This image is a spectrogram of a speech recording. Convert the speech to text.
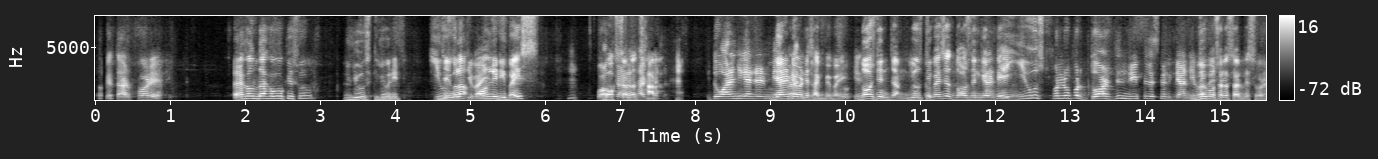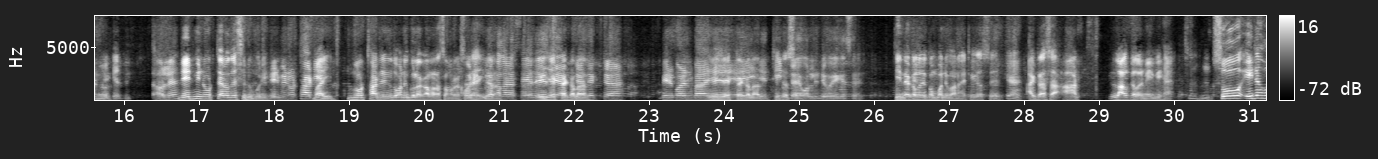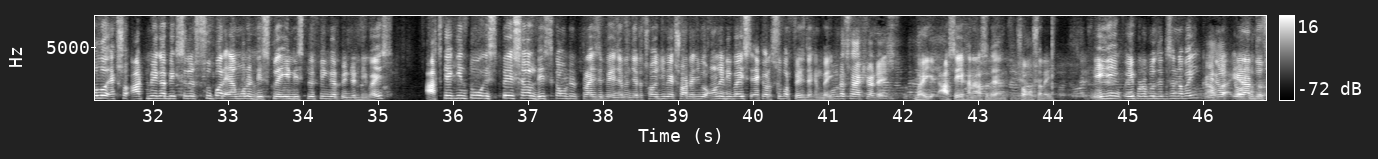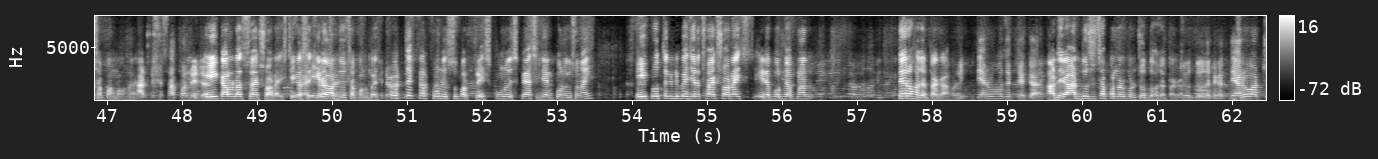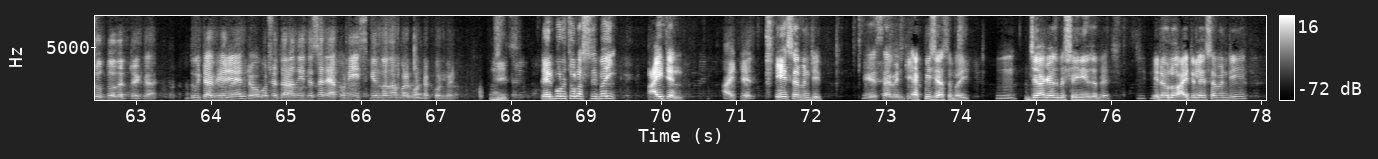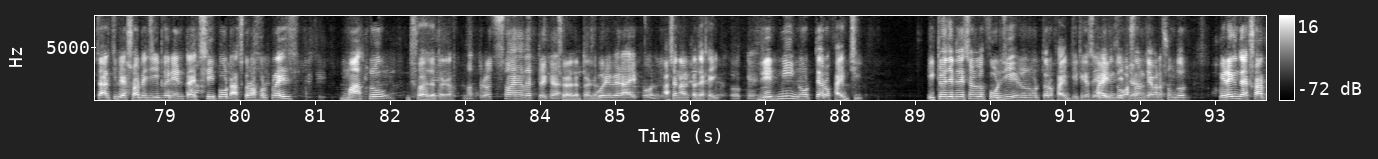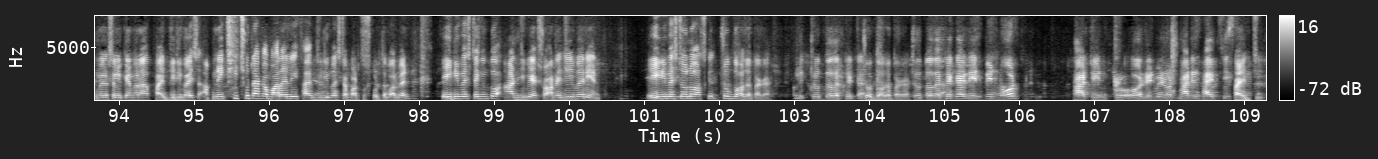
ওকে তারপরে? এখন দেখাবো কিছু ইউজড ইউনিট যেগুলো অনলি ডিভাইস বক্স চার্জার ছাড়া। হ্যাঁ কিন্তু ওয়ারেন্টি গ্যারান্টি গ্যারান্টি ওয়ারেন্টি থাকবে ভাই। দশ দিন যান। ইউজ ডিভাইসে দশ দিন গ্যারান্টি এই ইউজড ফোনের উপর 10 দিন রিপ্লেসমেন্ট গ্যারান্টি দুই বছরের সার্ভিস ওয়ারেন্টি ওকে তাহলে? রেডমি নোট তেরো দিয়ে শুরু করি। রেডমি নোট 30 ভাই নোট থার্টিন কিন্তু অনেকগুলো কালার আছে আমার কাছে ভাই, কালার আছে এই যে একটা। একটা বের করেন ভাই এই যে একটা colour, ঠিক আছে। অলরেডি হয়ে গেছে। তিনটা কালারের কোম্পানি বানায় ঠিক আছে? একটা আছে আট লাল কালার মেবি হ্যাঁ। সো এটা হলো একশো আট মেগাপিক্সেলের super AMOLED display in display fingerprinted device আজকে কিন্তু স্পেশাল ডিসকাউন্টেড প্রাইসে পেয়ে যাবেন যেটা ছয় জিবি একশো আঠাশ জিবি অনলি ডিভাইস একেবারে সুপার ফ্রেশ দেখেন ভাই। কোনটা 128 ভাই আছে এখানে আছে দেখেন সমস্যা নাই। এই যে এই প্রোডাক্টগুলো দেখতেছেন না ভাই? এর আট কত? দুশো ছাপ্পান্ন হ্যাঁ। 856 এটা। এই কালোটা ছয় একশো আঠাশ ঠিক আছে? 128 এটাও আট দুশো ছাপ্পান্ন। ভাই প্রত্যেকটা ফোনে সুপার ফ্রেশ কোনো স্ক্র্যাচ ডেন্ট কোনো কিছু নাই। এই প্রত্যেকটা ডিভাইস যেটা ছয় একশো আঠাশ এটা পড়বে আপনার তেরো হাজার টাকা। অনলি 13000 টাকা। আর যেটা আট দুশো ছাপ্পান্নর উপরে চোদ্দ হাজার টাকা। 14000 টাকা 13 আর 14000 টাকা। দুইটা ভেরিয়েন্ট অবশ্যই যারা নিতে চান এখনই স্ক্রিন নম্বরে কন্ট্যাক্ট করবেন। জি। এরপরে চলে আসছি ভাই itel itel A seventy A70 এক পিসে আছে ভাই। যে আগে আসবে সেই নিয়ে যাবে। এটা হলো আইটেল এ সেভেন্টি চার জিবি একশো আঠাশ GB variant type C port আজকের অফার প্রাইস মাত্র ছয় হাজার টাকা। মাত্র 6000 টাকা। ছয় হাজার টাকা। গরিবের আইফোন আসেন আরেকটা দেখাই। ওকে। রেডমি নোট তেরো ফাইভ জি একটু যেটা দেখছেন হলো ফোর জি এটা নোট তেরো ফাইভ জি ঠিক আছে? এটা কিন্তু। অসাধারণ ক্যামেরা সুন্দর। এটা কিন্তু একশো আট megapixel camera five G device আপনি কিছু টাকা বাড়াইলেই ফাইভ জি ডিভাইসটা পারচেস করতে পারবেন। এই ডিভাইসটা কিন্তু আট জিবি একশো আঠাশ জিবি ভ্যারিয়েন্ট এই ডিভাইসটা হলো আজকে চোদ্দ হাজার টাকা অনলি 14000 টাকা। চোদ্দ হাজার টাকা। 14000 টাকা Redmi note 13 pro Redmi note 13 5G five G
